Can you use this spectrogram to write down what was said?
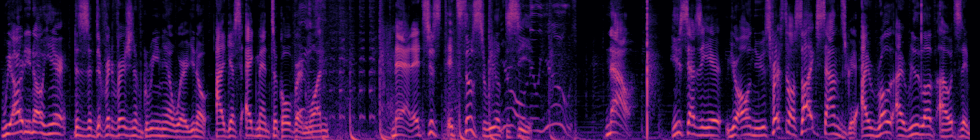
we already know here this is a different version of Green Hill where, you know, I guess Eggman took over and won. Man, it's just, it's still surreal to see. Now, he says it here, you're all news. First of all, Sonic sounds great. I ro I really love, uh, what's his name?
